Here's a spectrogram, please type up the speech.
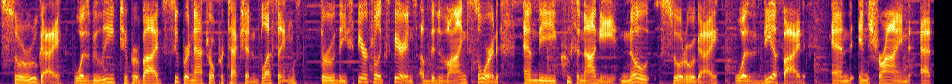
Tsurugi was believed to provide supernatural protection, blessings, through the spiritual experience of the divine sword, and the Kusanagi no Tsurugi was deified and enshrined at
